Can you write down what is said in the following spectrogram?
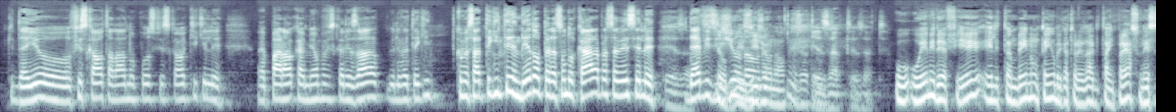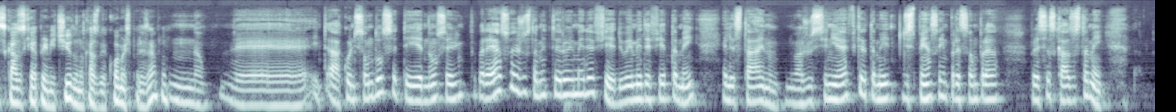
Que daí o fiscal tá lá no posto fiscal aqui que ele vai parar o caminhão para fiscalizar, ele vai ter que começar a ter que entender da operação do cara para saber se ele exato. deve exigir, ou, não, exige né? ou não. Exato, exato. O, o, MDFE, ele também não tem obrigatoriedade de estar impresso nesses casos que é permitido, no caso do e-commerce, por exemplo? Não. É, a condição do CTE não ser impresso é justamente ter o MDFE. E o MDFE também, ele está no, no ajuste CNF, que ele também dispensa a impressão para esses casos também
